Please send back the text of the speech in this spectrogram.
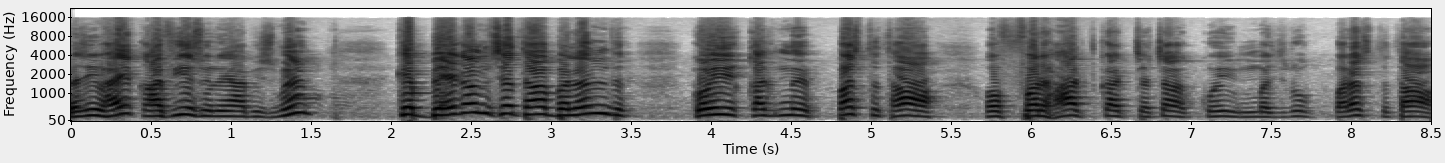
رضی بھائی کافی سنے آپ اس میں کہ بیگم سے تھا بلند کوئی قدم پست تھا اور فرحات کا چچا کوئی مجروب پرست تھا۔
